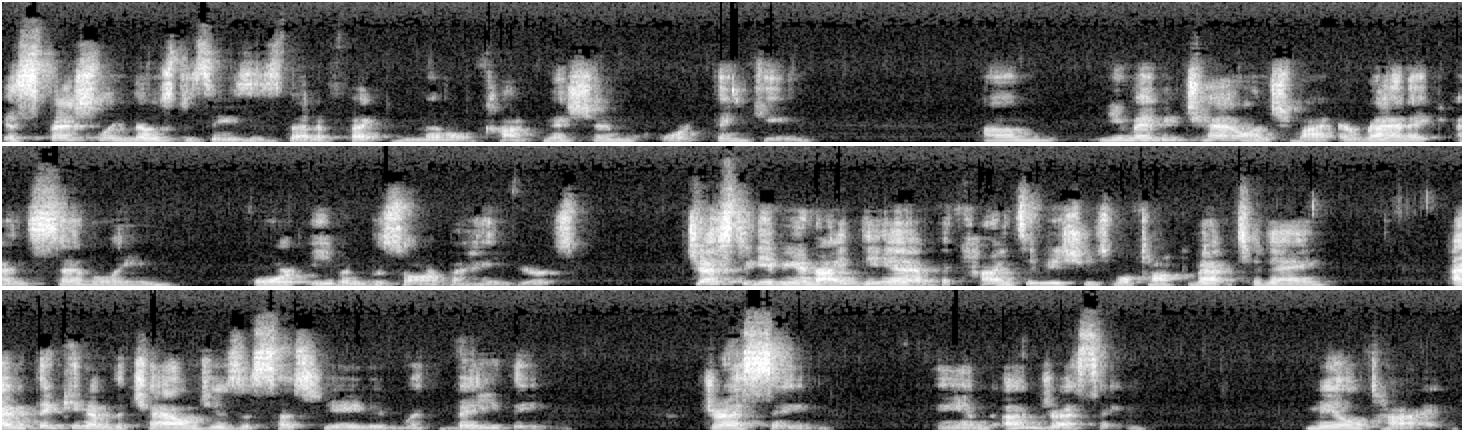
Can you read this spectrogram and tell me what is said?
especially those diseases that affect mental cognition or thinking, um, you may be challenged by erratic, unsettling, or even bizarre behaviors. Just to give you an idea of the kinds of issues we'll talk about today, I'm thinking of the challenges associated with bathing, dressing, and undressing, mealtime,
